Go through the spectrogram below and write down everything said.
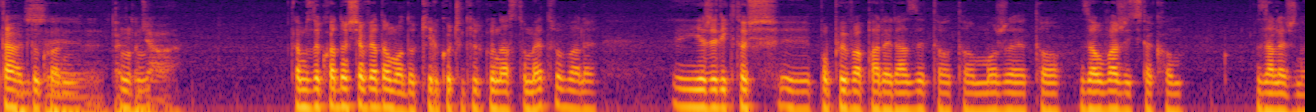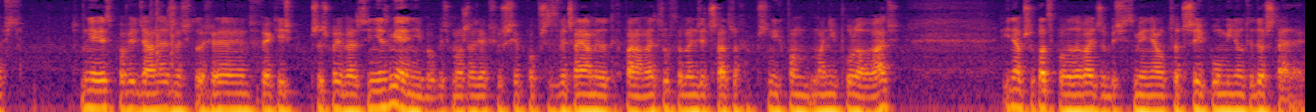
Tak, dokładnie. yy, Tak Mhm. to działa. Tam z dokładnością wiadomo, do kilku czy kilkunastu metrów, ale jeżeli ktoś y, popływa parę razy, to, to może to zauważyć taką zależność. Nie jest powiedziane, że to się w jakiejś przyszłej wersji nie zmieni, bo być może jak już się poprzyzwyczajamy do tych parametrów, to będzie trzeba trochę przy nich manipulować i na przykład spowodować, żeby się zmieniał co 3,5 minuty do 4.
